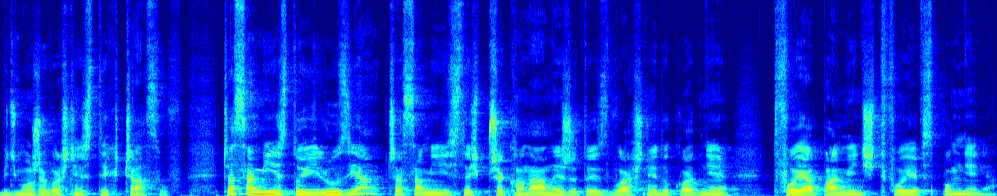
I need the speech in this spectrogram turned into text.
być może właśnie z tych czasów. Czasami jest to iluzja, czasami jesteś przekonany, że to jest właśnie dokładnie Twoja pamięć, Twoje wspomnienia.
